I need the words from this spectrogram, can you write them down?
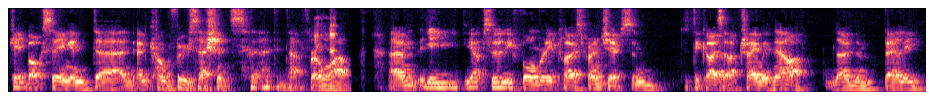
kickboxing and, uh, and, and kung fu sessions. I did that for a while. Um, you, you, absolutely form really close friendships, and the guys that I've trained with now, I've known them barely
